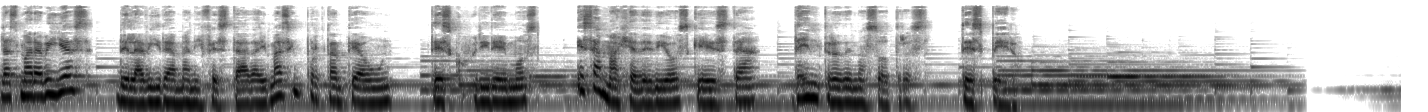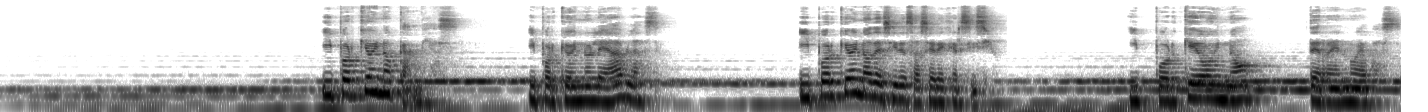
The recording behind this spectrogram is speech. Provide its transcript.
las maravillas de la vida manifestada y más importante aún, descubriremos esa magia de Dios que está dentro de nosotros. Te espero. ¿Y por qué hoy no cambias? ¿Y por qué hoy no le hablas? ¿Y por qué hoy no decides hacer ejercicio? ¿Y por qué hoy no te renuevas?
